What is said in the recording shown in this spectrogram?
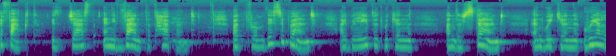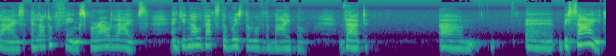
a fact. It's just an event that happened. But from this event, I believe that we can understand and we can realize a lot of things for our lives. And you know, that's the wisdom of the Bible that um, uh, beside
